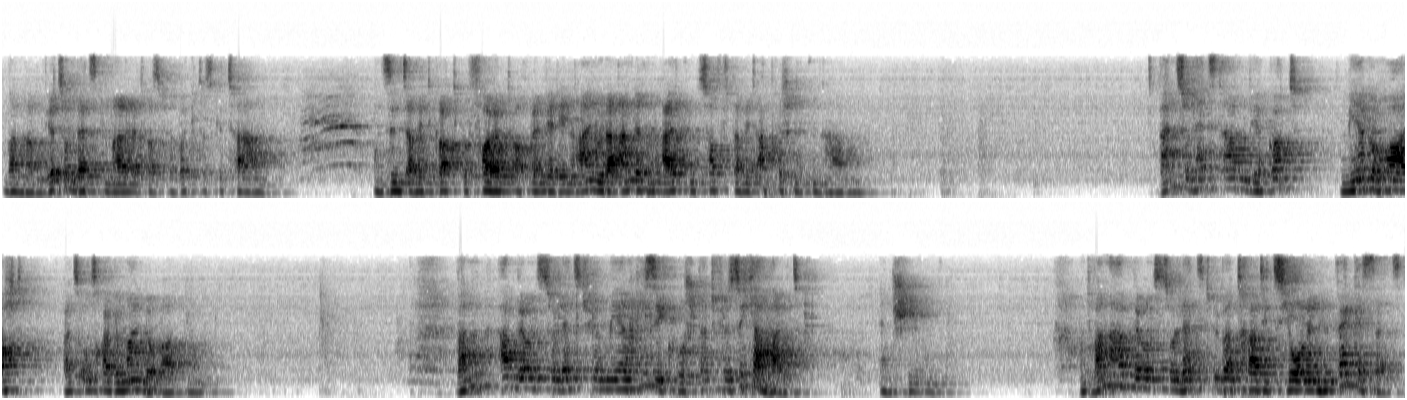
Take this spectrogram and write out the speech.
Wann haben wir zum letzten Mal etwas Verrücktes getan? Und sind damit Gott gefolgt, auch wenn wir den einen oder anderen alten Zopf damit abgeschnitten haben. Wann zuletzt haben wir Gott mehr gehorcht als unserer Gemeindeordnung? Wann haben wir uns zuletzt für mehr Risiko statt für Sicherheit entschieden? Und wann haben wir uns zuletzt über Traditionen hinweggesetzt,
